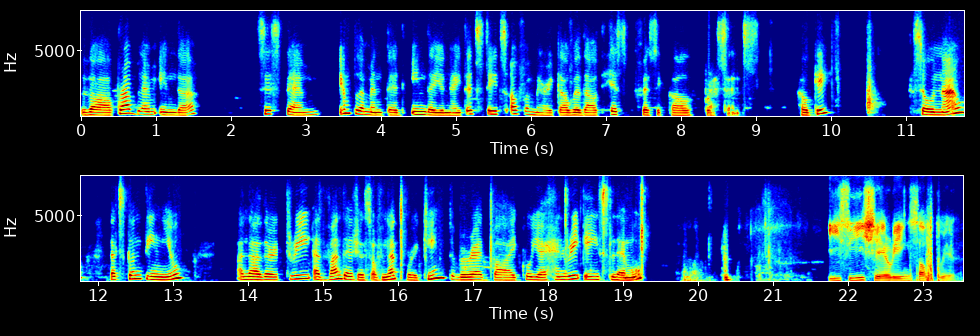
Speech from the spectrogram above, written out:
the problem in the system implemented in the United States of America without his physical presence. Okay? So now let's continue. Another three advantages of networking to be read by Kuya Henry A. Slemu. Easy sharing software.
